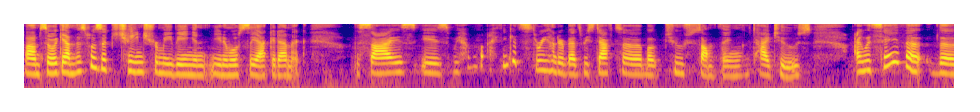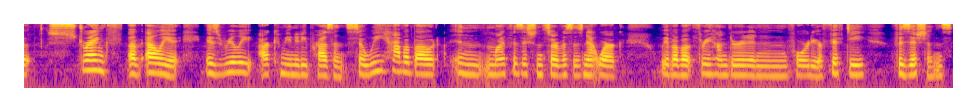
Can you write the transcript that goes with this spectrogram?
Um, so again, this was a change for me being in you know mostly academic. The size is we have I think it's 300 beds. We staff to about two something, high twos. I would say that the strength of Elliott is really our community presence. So we have about in my physician services network we have about 340 or 50 physicians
